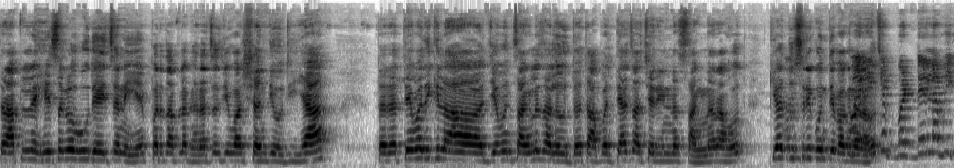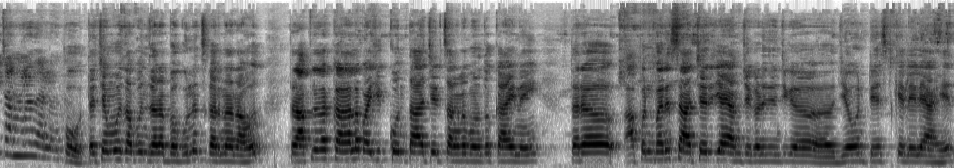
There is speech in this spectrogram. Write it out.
तर आपल्याला हे सगळं होऊ द्यायचं नाहीये. परत आपल्या घराचं जेव्हा शांती होती ह्या तर तेव्हा देखील जेवण चांगलं झालं होतं. तर आपण त्याच आचार्यांना सांगणार आहोत किंवा दुसरे कोणते बघणार आहोत? हो त्याच्यामुळेच आपण जरा बघूनच करणार आहोत. तर आपल्याला कळायला पाहिजे कोणता आचार्य चांगला बनवतो काय नाही. तर आपण बरेचसे आचार्य जे आहे आमच्याकडे त्यांचे जेवण टेस्ट केलेले आहेत.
